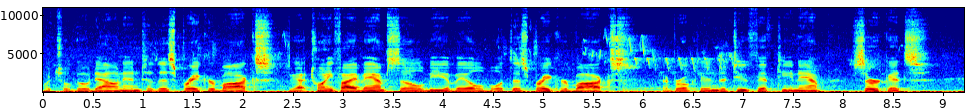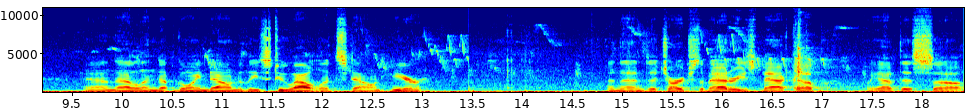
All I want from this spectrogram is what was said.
which will go down into this breaker box. We got 25 amps that will be available at this breaker box I broke it into two 15 amp circuits and that'll end up going down to these two outlets down here and then to charge the batteries back up we have this uh,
